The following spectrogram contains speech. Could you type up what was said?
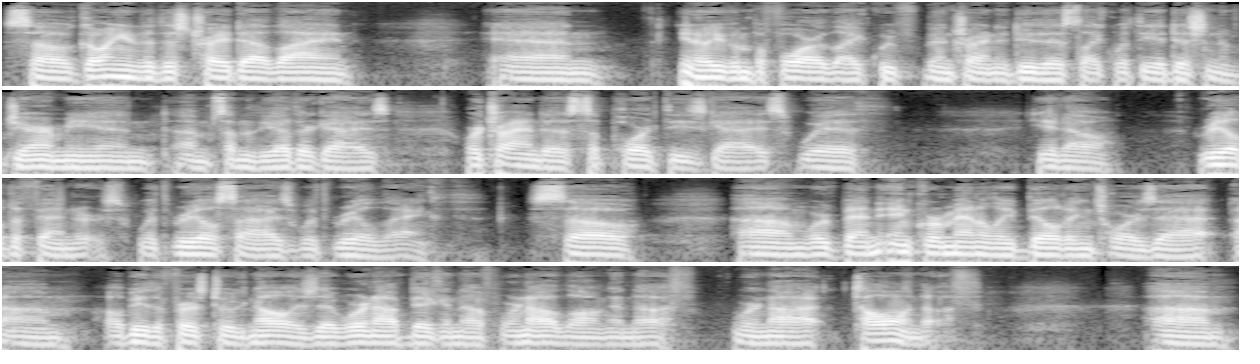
So going into this trade deadline and, you know, even before, like we've been trying to do this, like with the addition of Jerami and um, some of the other guys, we're trying to support these guys with, you know, real defenders with real size, with real length. So, um, we've been incrementally building towards that. Um, I'll be the first to acknowledge that we're not big enough. We're not long enough. We're not tall enough. Um,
